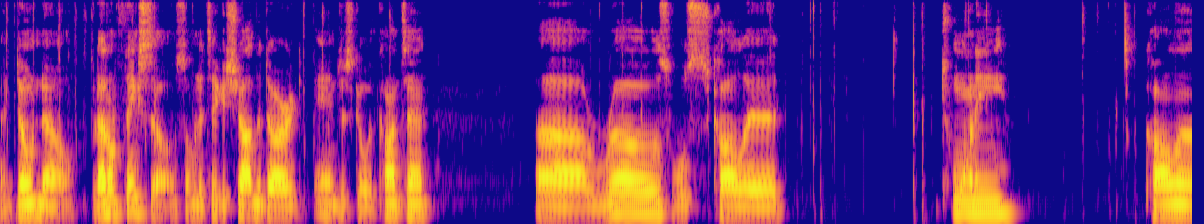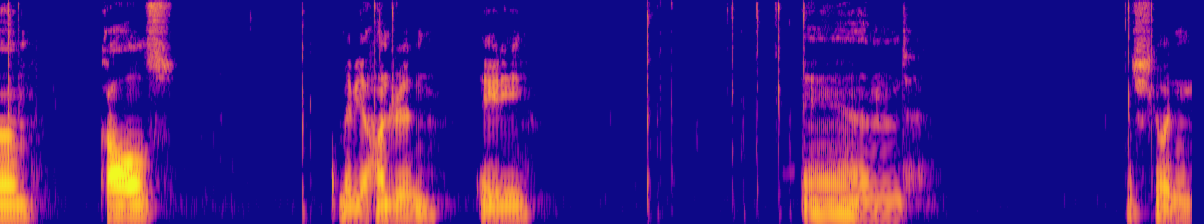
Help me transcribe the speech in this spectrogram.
I don't know, but I don't think so. So I'm going to take a shot in the dark and just go with content. Uh, rows, we'll call it 20. Column, cols, maybe 180. And let's just go ahead and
